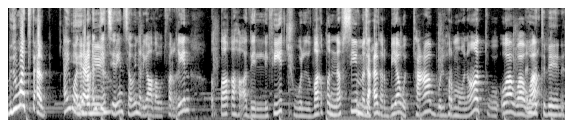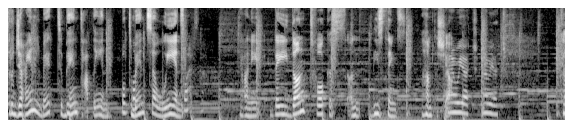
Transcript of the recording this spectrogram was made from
بدون ما تتعب أيوه لما يعني- انت تصيرين تسوين رياضة وتفرغين الطاقة هذه اللي فيك والضغط النفسي من والتعب. التربية والتعب والهرمونات و و و, و تبينه ترجعين البيت تبين تعطين بالضبط. تبين تسوين صح يعني they don't focus on these things أهم الأشياء أنا وياك أنا وياك. ك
